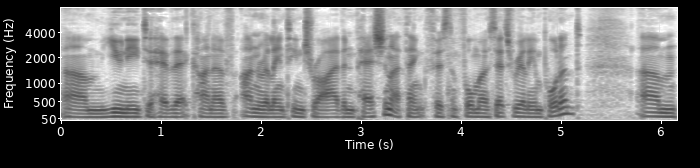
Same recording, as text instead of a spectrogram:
Um, you need to have that kind of unrelenting drive and passion. I think, first and foremost, that's really important. Um,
